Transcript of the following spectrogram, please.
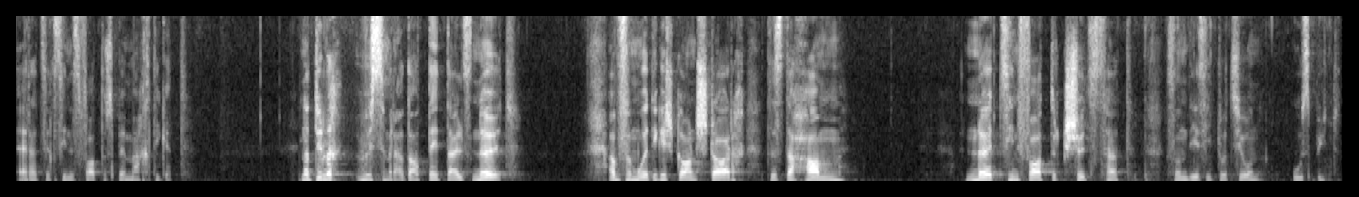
er hat sich seines Vaters bemächtigt. Natürlich wissen wir auch da Details nicht. Aber die Vermutung ist ganz stark, dass der Ham nicht seinen Vater geschützt hat, sondern die Situation ausbeutet. Das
